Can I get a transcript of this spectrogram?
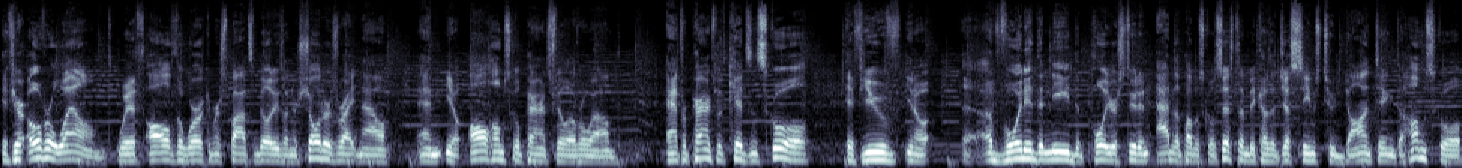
if you're overwhelmed with all of the work and responsibilities on your shoulders right now, and you know all homeschool parents feel overwhelmed, and for parents with kids in school, if you've you know avoided the need to pull your student out of the public school system because it just seems too daunting to homeschool,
